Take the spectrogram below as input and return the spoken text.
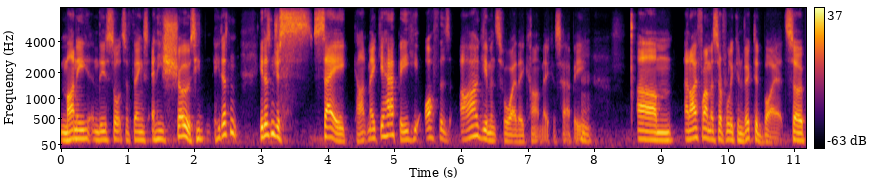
money, and these sorts of things. And he shows he he doesn't he doesn't just say can't make you happy. He offers arguments for why they can't make us happy. Hmm. Um, and I find myself really convicted by it. So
